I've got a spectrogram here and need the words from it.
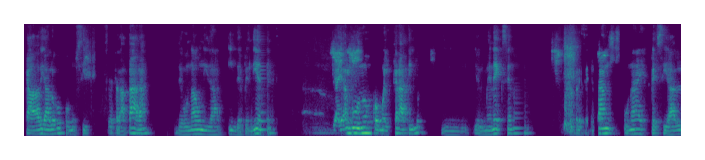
cada diálogo como si se tratara de una unidad independiente. Y hay algunos, como el crátilo y el menéxeno, que presentan una especial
